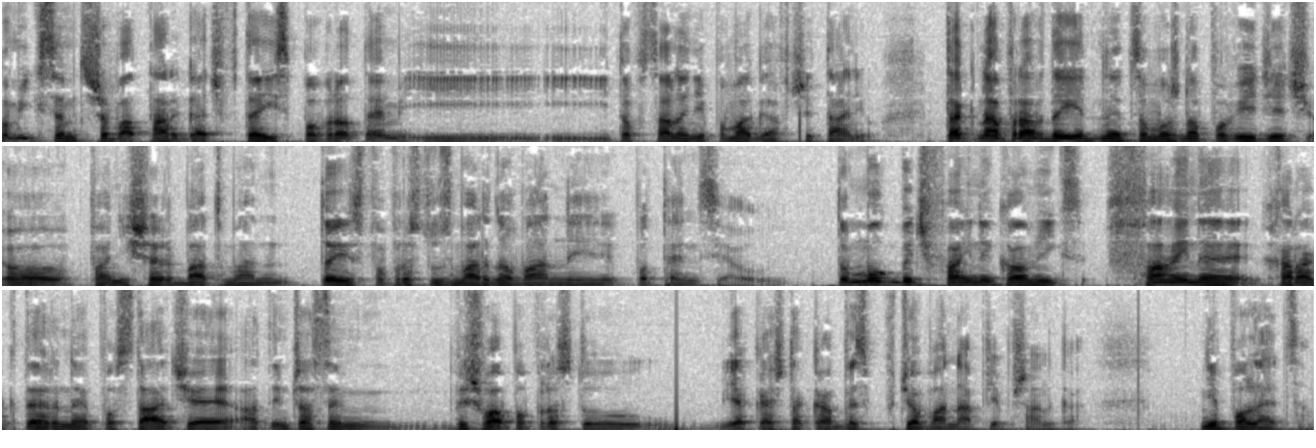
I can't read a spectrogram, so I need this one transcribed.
komiksem trzeba targać w tej z powrotem i, i, to wcale nie pomaga w czytaniu. Tak naprawdę jedyne, co można powiedzieć o Punisher Batman, to jest po prostu zmarnowany potencjał. To mógł być fajny komiks, fajne, charakterne postacie, a tymczasem wyszła po prostu jakaś taka bezpłciowa napieprzanka. Nie polecam.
